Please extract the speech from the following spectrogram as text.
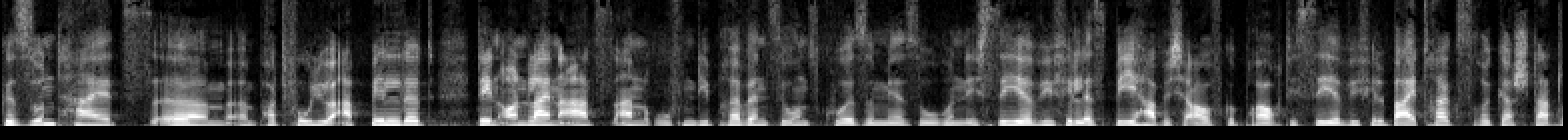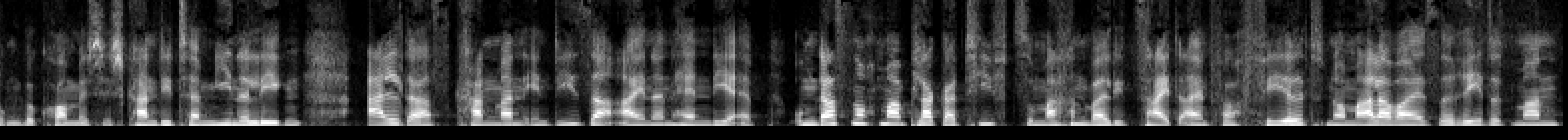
Gesundheitsportfolio ähm, abbildet, den Online-Arzt anrufen, die Präventionskurse mir suchen. Ich sehe, wie viel SB habe ich aufgebraucht. Ich sehe, wie viel Beitragsrückerstattung bekomme ich. Ich kann die Termine legen. All das kann man in dieser einen Handy-App. Um das nochmal plakativ zu machen, weil die Zeit einfach fehlt. Normalerweise redet man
